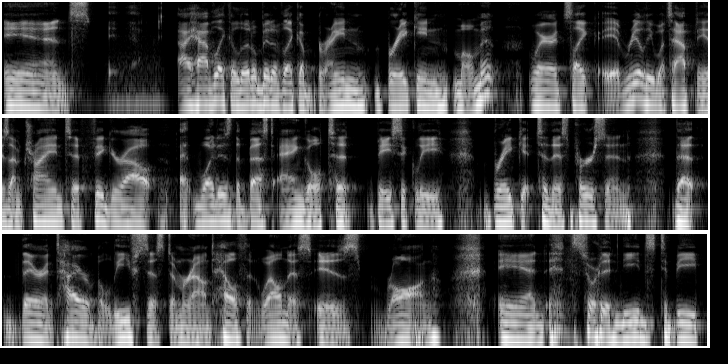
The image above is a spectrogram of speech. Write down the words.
And I have like a little bit of like a brain breaking moment where it's like it really what's happening is I'm trying to figure out what is the best angle to basically break it to this person that their entire belief system around health and wellness is wrong and it sort of needs to be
